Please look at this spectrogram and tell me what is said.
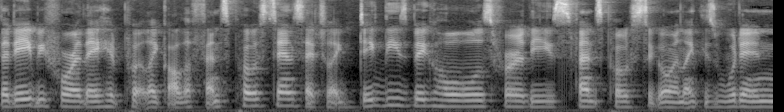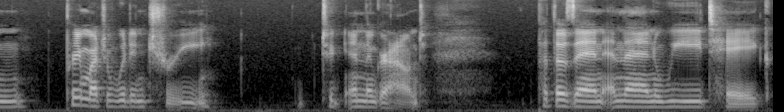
the day before they had put like all the fence posts in so i had to like dig these big holes for these fence posts to go in like these wooden pretty much a wooden tree to in the ground. Put those in and then we take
